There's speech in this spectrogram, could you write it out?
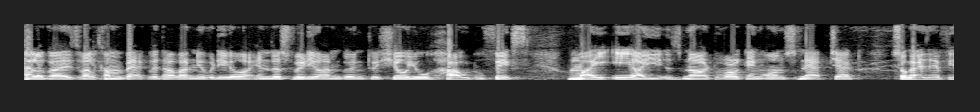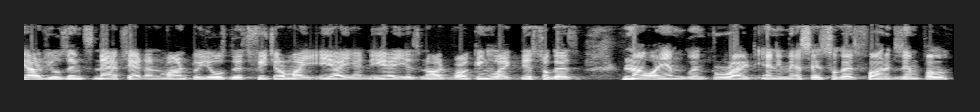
hello guys welcome back with our new video. In this video i'm going to show you how to fix my ai is not working on snapchat. So guys if you are using snapchat and want to use this feature my ai and ai is not working like this. So guys now i am going to write any message. So guys for example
